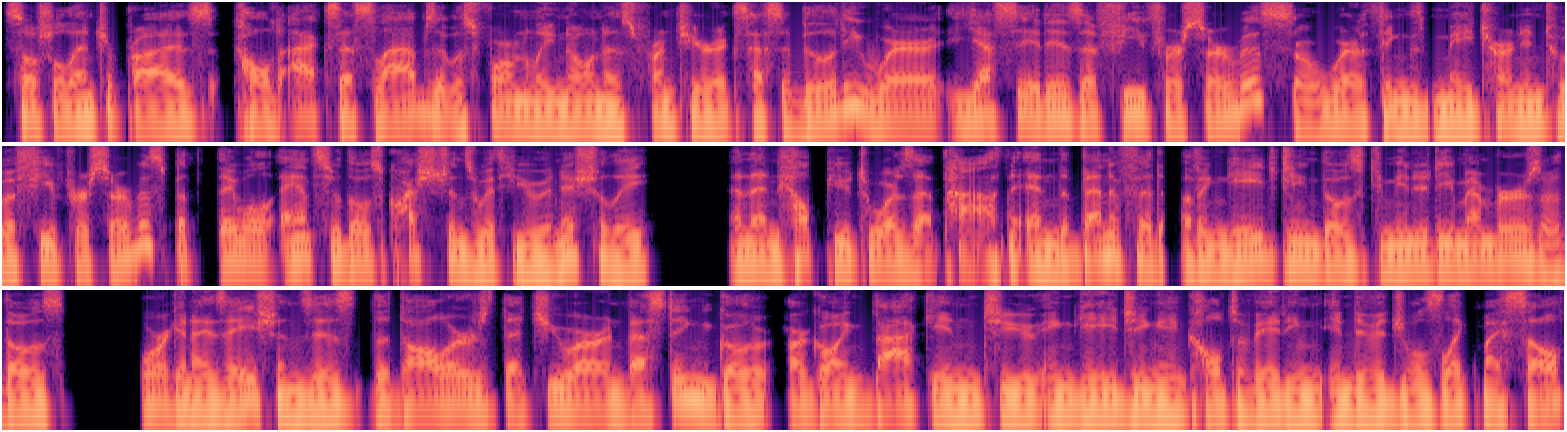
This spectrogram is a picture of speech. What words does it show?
social enterprise called Access Labs. It was formerly known as Frontier Accessibility, where yes, it is a fee for service or where things may turn into a fee for service, but they will answer those questions with you initially and then help you towards that path. And the benefit of engaging those community members or those organizations is the dollars that you are investing go, are going back into engaging and cultivating individuals like myself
